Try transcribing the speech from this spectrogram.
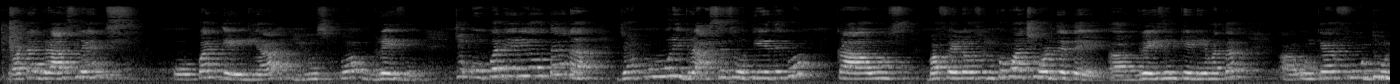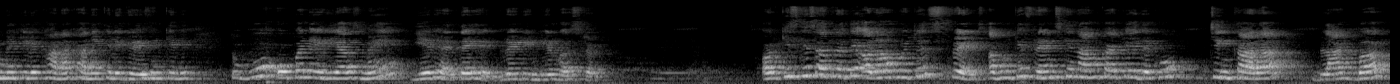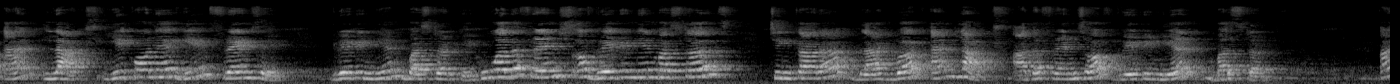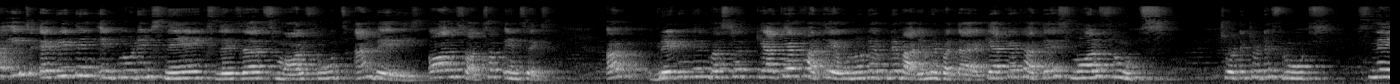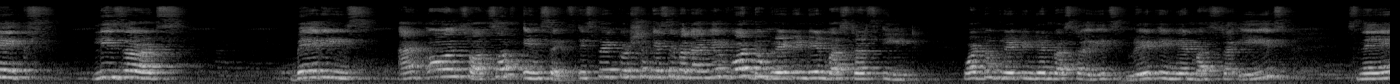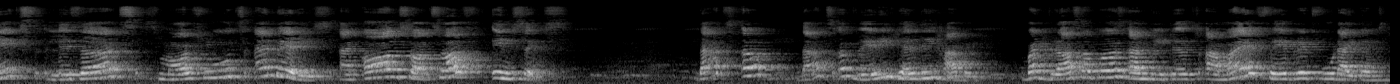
What are grasslands? Open area used for grazing. जो ओपन एरिया होता है ना जहाँ पूरी ग्रासेस होती है देखो काउस बफेलोस उनको वहाँ छोड़ देते हैं ग्रेजिंग के लिए मतलब उनके फ़ूड ढूँढने के लिए, खाना खाने के लिए ग्रेजिंग के लिए। तो वो ओपन एरियाज़ में ये रहते हैं ग्रेट इंडियन बस्टर्ड और किसके साथ रहते हैं? अलॉन्ग विथ हिज फ्रेंड्स अब उनके फ्रेंड्स के नाम करके देखो। Chinkara black buck and larks ये कौन है? ये फ्रेंड्स है ग्रेट इंडियन बस्टर्ड के। Who are the friends of great Indian bustard black buck and larks are the friends of great Indian bustard I eat everything including snakes, lizards, small fruits and berries, all sorts of insects. अब great Indian buster क्या क्या खाते हैं उन्होंने अपने बारे में बताया क्या क्या खाते हैं स्मॉल फ्रूट्स छोटे छोटे fruits snakes, lizards, berries and all sorts of insects. इस पे क्वेश्चन कैसे बनाएँगे What do great Indian busters eat? What do great Indian buster eats? Great Indian buster eats snakes, lizards, small fruits and berries and all sorts of insects. That's a that's a very healthy habit. But grasshoppers and beetles are my favorite food items.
